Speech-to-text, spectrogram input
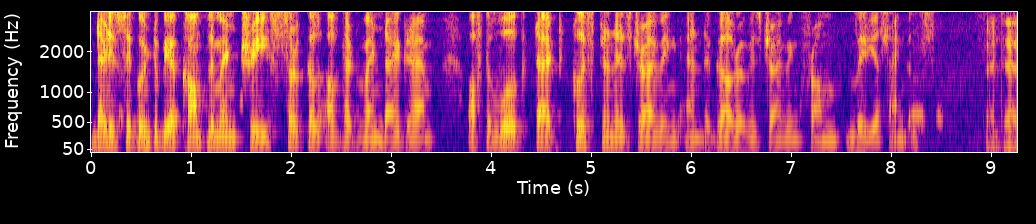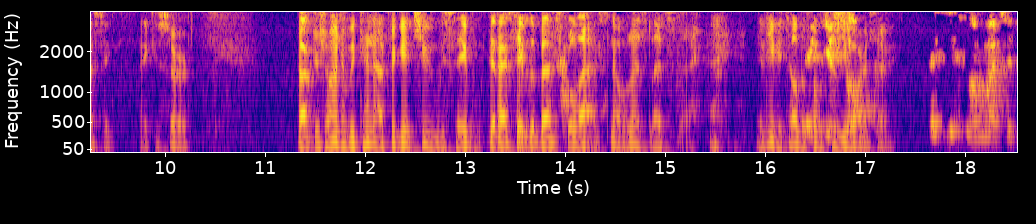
That is going to be a complementary circle of that Venn diagram of the work that Clifton is driving and the Gaurav is driving from various angles. Fantastic. Thank you, sir. Dr. Chandra, we cannot forget you. We save. Did I save the best for last? No. Let's let's. If you could tell the Thank folks you who so you are, sir. Thank you so much. It,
